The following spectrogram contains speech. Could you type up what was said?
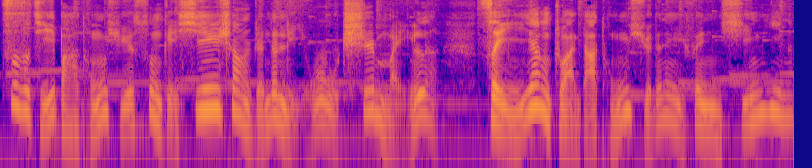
自己把同学送给心上人的礼物吃没了，怎样转达同学的那份心意呢？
